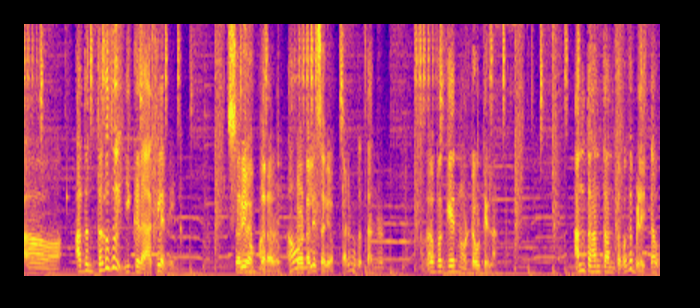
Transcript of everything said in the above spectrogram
ಆ ಅದನ್ನ ತೆಗೆದು ಈ ಕಡೆ ಹಾಕ್ಲೇಬೇಕು. ಸರಿ ಹೋಗ್ತಾರೆ ಅವರು. ಟೋಟಲಿ ಸರಿ ಹೋಗ್ತಾರೆ. ಅದ್ರ ಬಗ್ಗೆ ಏನು ಡೌಟ್ ಇಲ್ಲ. ಹಂತ ಹಂತ ಹಂತವಾಗಿ ಬೆಳಿತಾವ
